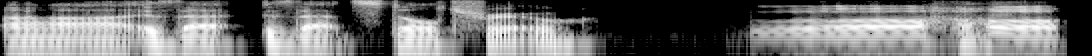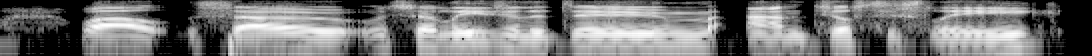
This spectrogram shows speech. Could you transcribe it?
Uh, is that is that still true? Whoa. Well, so so Legion of Doom and Justice League.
